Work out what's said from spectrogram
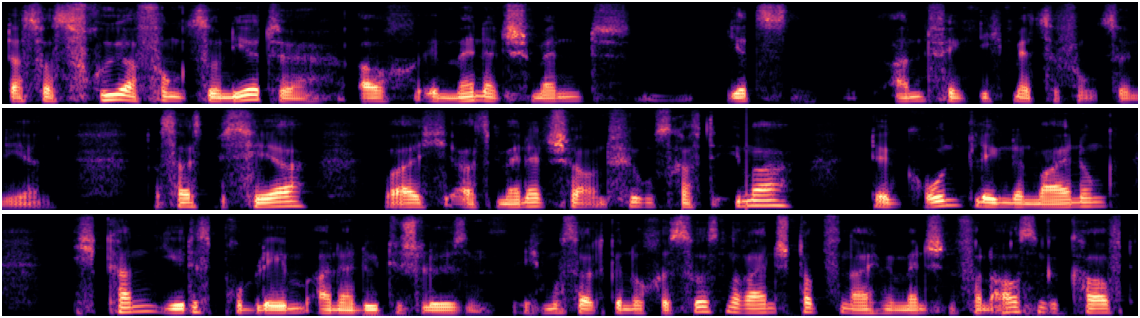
das, was früher funktionierte, auch im Management, jetzt anfängt nicht mehr zu funktionieren. Das heißt, bisher war ich als Manager und Führungskraft immer der grundlegenden Meinung, ich kann jedes Problem analytisch lösen. Ich muss halt genug Ressourcen reinstopfen. Da habe ich mir Menschen von außen gekauft,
